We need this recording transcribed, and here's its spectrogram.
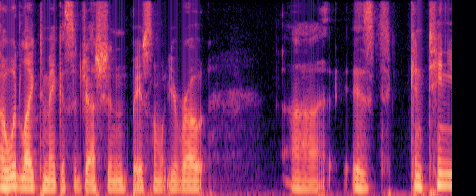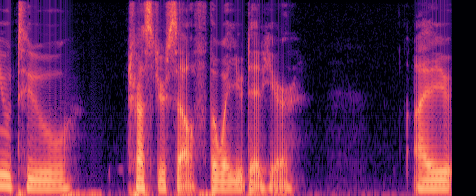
I would like to make a suggestion based on what you wrote, uh, is to continue to trust yourself the way you did here. I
